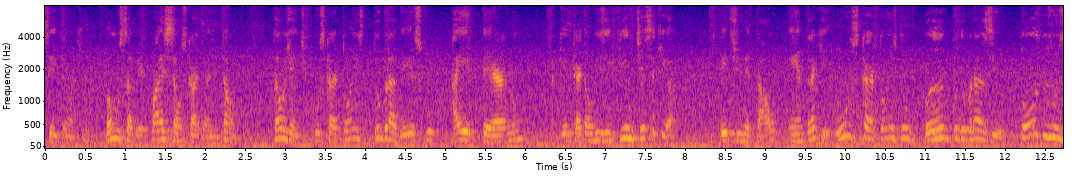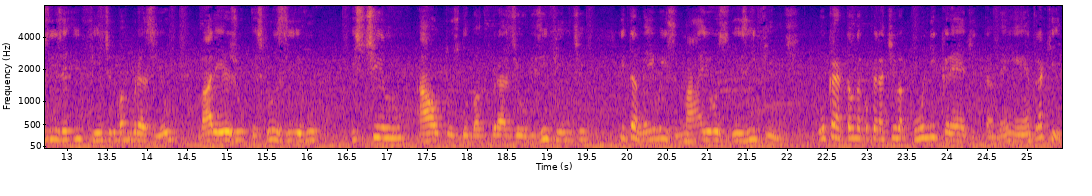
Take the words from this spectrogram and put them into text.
Aceitam aqui? Vamos saber quais são os cartões então? Então, gente, os cartões do Bradesco, a Eterno, aquele cartão Visa Infinity, esse aqui, ó, feito de metal, entra aqui. Os cartões do Banco do Brasil, todos os Visa Infinity do Banco do Brasil, varejo, exclusivo, estilo, altos do Banco do Brasil Visa Infinity e também o Smiles Visa Infinity. O cartão da cooperativa Unicred também entra aqui.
